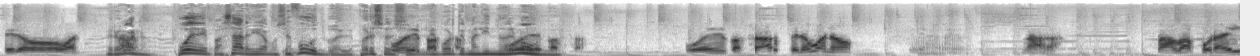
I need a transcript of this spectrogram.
Pero bueno. Pero bueno, puede pasar, digamos, es fútbol. Por eso es el deporte más lindo del puede mundo. Pasar. Puede pasar, pero bueno, eh, nada. Va, va por ahí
